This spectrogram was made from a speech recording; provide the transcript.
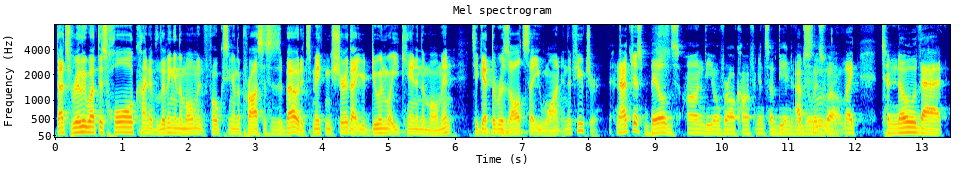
that's really what this whole kind of living in the moment, focusing on the process is about. It's making sure that you're doing what you can in the moment to get the results that you want in the future. And that just builds on the overall confidence of the individual Absolutely. as well. Like to know that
